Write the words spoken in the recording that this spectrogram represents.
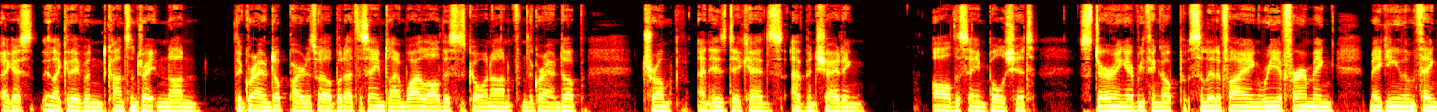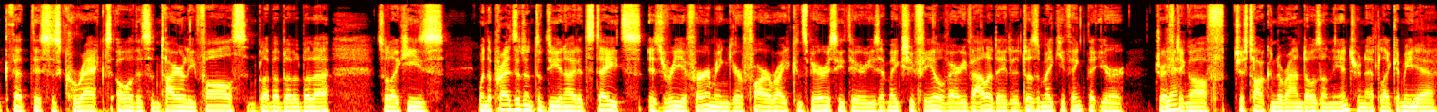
I guess like they've been concentrating on the ground up part as well. But at the same time, while all this is going on from the ground up, Trump and his dickheads have been shouting all the same bullshit, stirring everything up, solidifying, reaffirming, making them think that this is correct. Oh, this is entirely false, and blah blah blah blah blah. So like he's when the president of the United States is reaffirming your far right conspiracy theories, it makes you feel very validated. It doesn't make you think that you're drifting off just talking to randos on the internet. Like, I mean, Yeah.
